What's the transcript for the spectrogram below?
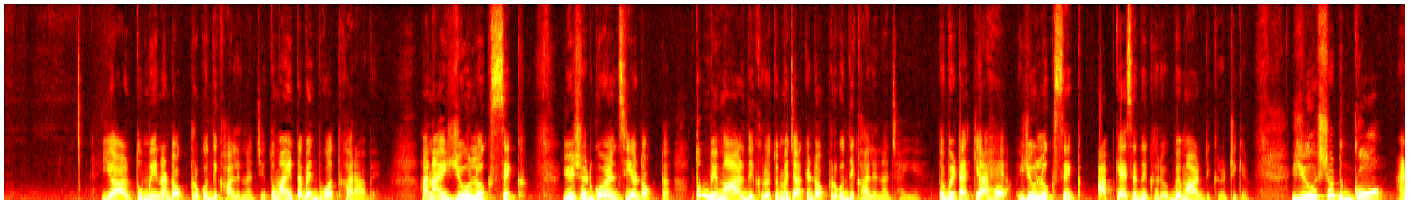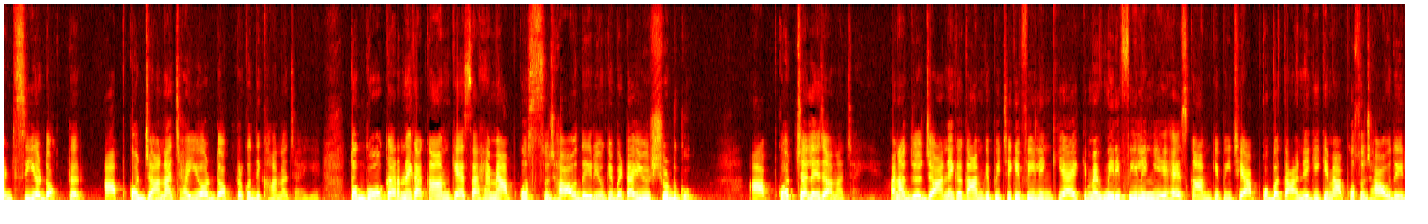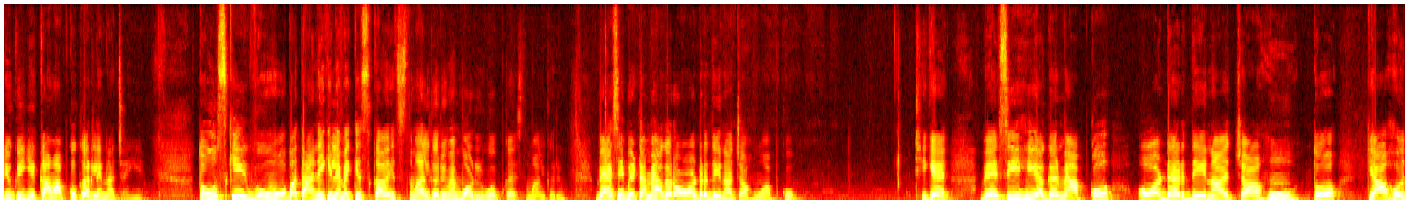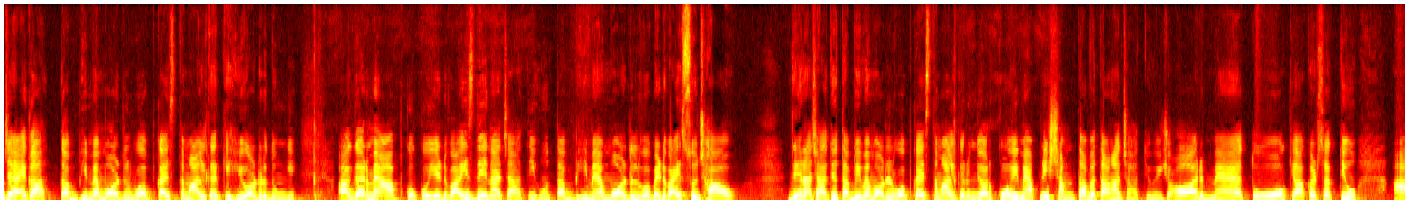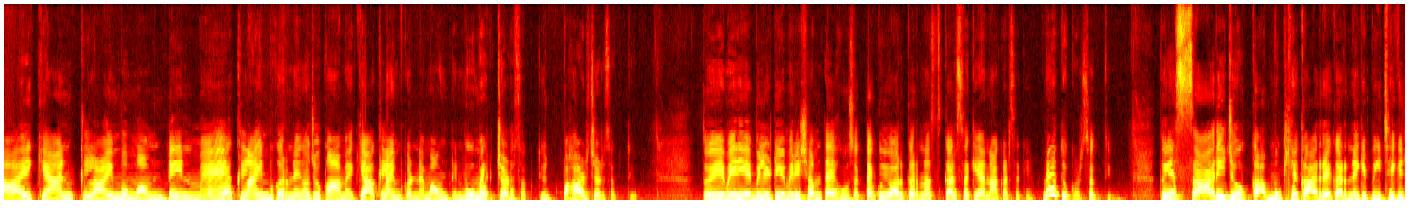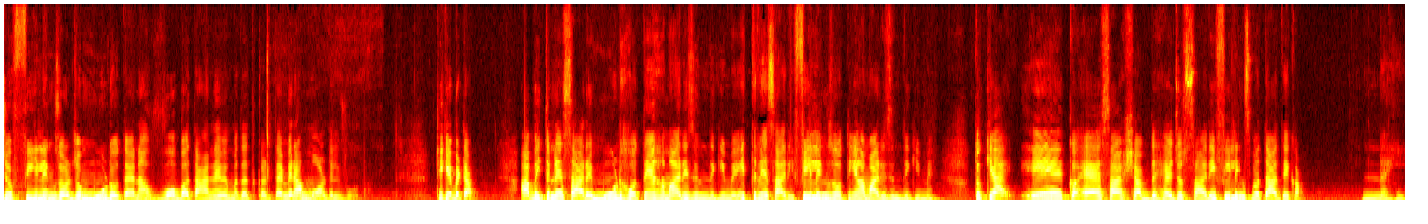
यार तुम्हें ना डॉक्टर को दिखा लेना चाहिए। तुम्हारी तबीयत बहुत खराब है। है ना? You look sick you should go and see a doctor तुम बीमार दिख रहे हो, तुम्हें जाके डॉक्टर को दिखा लेना चाहिए। तो बेटा क्या है? यू लुक सिक आप कैसे दिख रहे हो? बीमार दिख रहे हो, ठीक है? You should go and see a doctor आपको जाना चाहिए और डॉक्टर को दिखाना चाहिए। तो गो करने का काम कैसा है? मैं आपको सुझाव दे रही हूँ कि बेटा यू शुड गो आपको चले जाना चाहिए। है ना? जो जाने का काम के पीछे की फीलिंग क्या है कि मैं, मेरी फीलिंग ये है इस काम के पीछे आपको बताने की कि मैं आपको सुझाव दे रही हूँ कि ये काम आपको कर लेना चाहिए। तो उसकी वो वो बताने के लिए मैं किसका इस्तेमाल करूँ मैं मॉडल वर्ब का इस्तेमाल करूँ वैसे बेटा, मैं अगर ऑर्डर देना चाहूँ आपको, ठीक है? वैसे ही अगर मैं आपको ऑर्डर देना चाहूँ तो क्या हो जाएगा? तब भी मैं मॉडल वर्ब का इस्तेमाल करके ही ऑर्डर दूँगी। अगर मैं आपको कोई एडवाइस देना चाहती हूँ, तब भी मैं मॉडल वर्ब एडवाइस सुझाव देना चाहती हूँ तभी मैं मॉडल वर्ब का इस्तेमाल करूँगी और कोई मैं अपनी क्षमता बताना चाहती हूँ। यार मैं तो क्या कर सकती हूँ? आई कैन क्लाइंब माउंटेन मैं क्लाइंब करने का जो काम है क्या क्लाइंब करना है? माउंटेन वो मैं चढ़ सकती हूँ पहाड़ चढ़ सकती हूँ। तो ये मेरी एबिलिटी है मेरी क्षमता है हो सकता है कोई और करना कर सके या ना कर सके मैं तो कर सकती हूँ। तो ये सारी जो का, मुख्य कार्य करने के पीछे की जो फीलिंग्स और जो मूड होता है ना वो बताने में मदद करता है मेरा मॉडल वर्ब ठीक है बेटा? अब इतने सारे मूड होते हैं हमारी ज़िंदगी में, इतने सारी फीलिंग्स होती हैं हमारी ज़िंदगी में तो क्या एक ऐसा शब्द है जो सारी फीलिंग्स बता देगा? नहीं।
